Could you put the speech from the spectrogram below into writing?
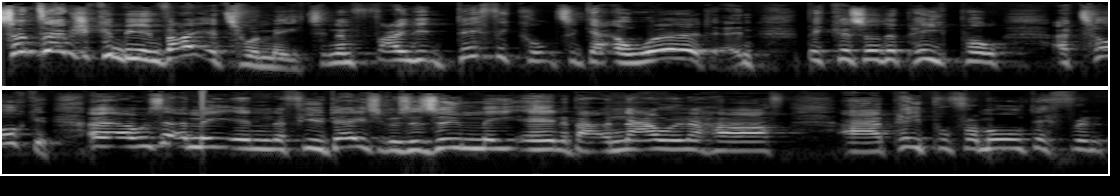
Sometimes you can be invited to a meeting and find it difficult to get a word in because other people are talking. I was at a meeting a few days ago, it was a Zoom meeting, about an hour and a half, uh, people from all different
